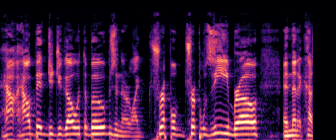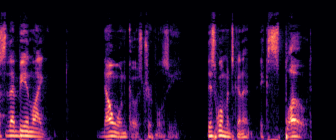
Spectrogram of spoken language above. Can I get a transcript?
how how big did you go with the boobs? And they're like triple triple Z, bro. And then it cuts to them being like, no one goes triple Z. This woman's gonna explode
